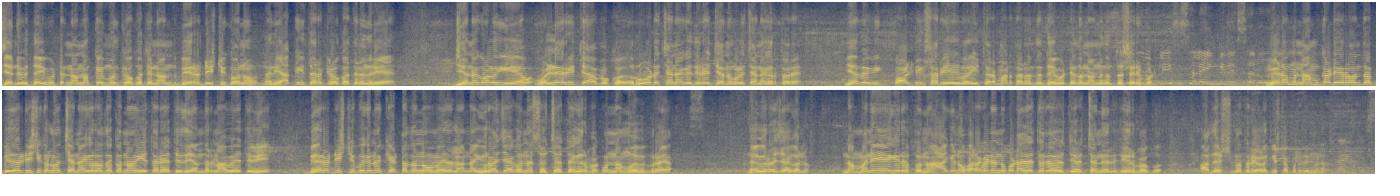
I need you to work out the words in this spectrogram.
ಜನ ದಯವಿಟ್ಟು ನನ್ನ ಕೈ ಮುಂದೆ ಕೇಳ್ಕೊತೀನಿ. ನಂದು ಬೇರೆ ಡಿಸ್ಟಿಕವನು ನಾನು ಯಾಕೆ ಈ ಥರ ಕೇಳ್ಕೊತೀನಿ ಅಂದರೆ ಜನಗಳಿಗೆ ಒಳ್ಳೆ ರೀತಿ ಆಗ್ಬೇಕು. ರೋಡ್ ಚೆನ್ನಾಗಿದ್ದರೆ ಜನಗಳು ಚೆನ್ನಾಗಿರ್ತಾರೆ. ಯಾವ್ದು ಈಗ ಪಾಲಿಟಿಕ್ಸ್ ಅವ್ರು ಈ- ಥರ ಮಾಡ್ತಾರೆ ಅಂತ ದಯವಿಟ್ಟು ಅದು ನನಗಂತೂ ಸರಿ ಪ್ಲೇಸಸ್ ಎಲ್ಲ ಹೆಂಗಿದೆ ಸರ್ ಮೇಡಮ್ ನಮ್ಮ ಕಡೆ ಇರೋಂಥ ಬೇರೆ ಡಿಸ್ಟಿಕಲ್ಲಿ ನಾವು ಚೆನ್ನಾಗಿರೋದಕ್ಕೆ ನಾವು ಈ ಥರ ಹೇಳ್ತೀವಿ ಅಂದ್ರೆ ನಾವು ಹೇಳ್ತೀವಿ ಬೇರೆ ಡಿಸ್ಟಿಕ್ ಬಗ್ಗೆ ನಾವು ಕೆಟ್ಟದನ್ನು ಉಮೇದಿಲ್ಲ ನಾವು ಇರೋ ಜಾಗನೂ ಸ್ವಚ್ಛತೆಯಾಗಿರ್ಬೇಕು ಅಂತ ನಮ್ಮ ಅಭಿಪ್ರಾಯ. ನಾವು ಇರೋ ಜಾಗ ನಮ್ಮ ಮನೆ ಹೇಗಿರುತ್ತೋ ಹಾಗೇನು ಹೊರಗಡೆನೂ ಕೂಡ ಅದೇ ಥರ ಚೆನ್ನಾಗಿ ರೀತಿ ಇರಬೇಕು. ಆದಷ್ಟು ಮಾತ್ರ ಹೇಳೋಕ್ಕೆ ಇಷ್ಟಪಡ್ತೀನಿ ಮೇಡಮ್.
